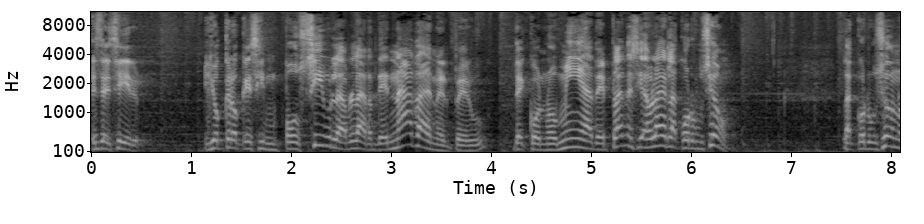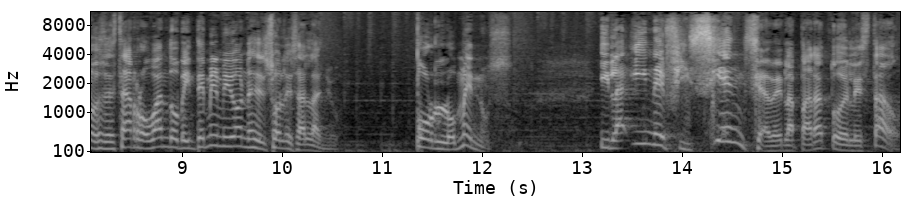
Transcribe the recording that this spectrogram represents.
Es decir, yo creo que es imposible hablar de nada en el Perú, de economía, de planes, y hablar de la corrupción. La corrupción nos está robando 20 mil millones de soles al año, por lo menos. Y la ineficiencia del aparato del Estado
